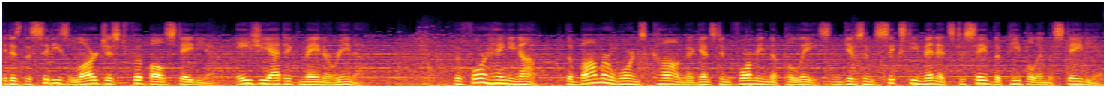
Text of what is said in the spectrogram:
it is the city's largest football stadium, Asiatic Main Arena. Before hanging up, the bomber warns Kong against informing the police and gives him 60 minutes to save the people in the stadium.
